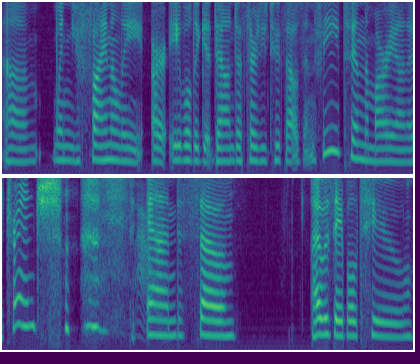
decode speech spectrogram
um, when you finally are able to get down to 32,000 feet in the Mariana Trench. And so I was able to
